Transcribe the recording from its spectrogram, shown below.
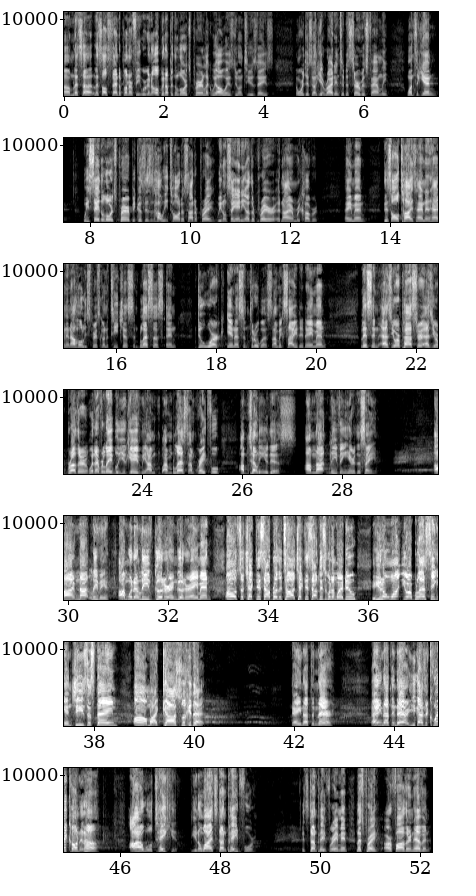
Um, let's, uh, let's all stand up on our feet. We're going to open up in the Lord's Prayer like we always do on Tuesdays. And we're just going to get right into the service, family. Once again, we say the Lord's Prayer because this is how He taught us how to pray. We don't say any other prayer, and I am recovered. Amen. This all ties hand in hand, and our Holy Spirit's going to teach us and bless us and do work in us and through us. I'm excited. Amen. Listen, as your pastor, as your brother, whatever label you gave me, I'm, I'm blessed, I'm grateful. I'm telling you this I'm not leaving here the same. I'm not leaving. I'm going to leave gooder and gooder. Amen. Oh, so check this out, Brother Todd. Check this out. This is what I'm going to do. If you don't want your blessing in Jesus' name, oh my gosh, look at that. There ain't nothing there. There ain't nothing there. You guys are quick on it, huh? I will take it. You know why? It's done paid for. It's done paid for. Amen. Let's pray. Our Father in heaven.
